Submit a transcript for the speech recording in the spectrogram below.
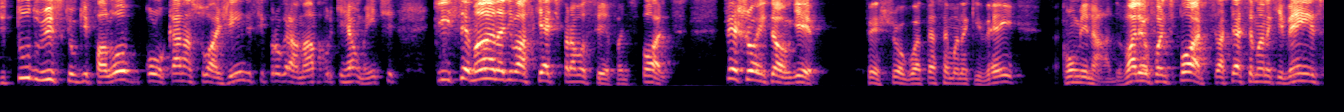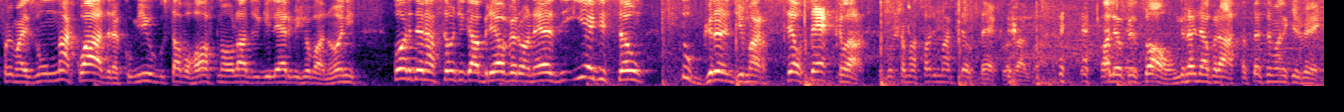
de tudo isso que o Gui falou, colocar na sua agenda e se programar, porque realmente, que semana de basquete para você, fã de esportes. Fechou então, Gui? Fechou, até semana que vem. Combinado. Valeu, fã de esportes. Até semana que vem. Esse foi mais um Na Quadra, comigo, Gustavo Hoffman, ao lado de Guilherme Giovanoni. Coordenação de Gabriel Veronese e edição do grande Marcel Teclas. Eu vou chamar só de Marcel Teclas agora. Valeu, pessoal. Um grande abraço. Até semana que vem.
